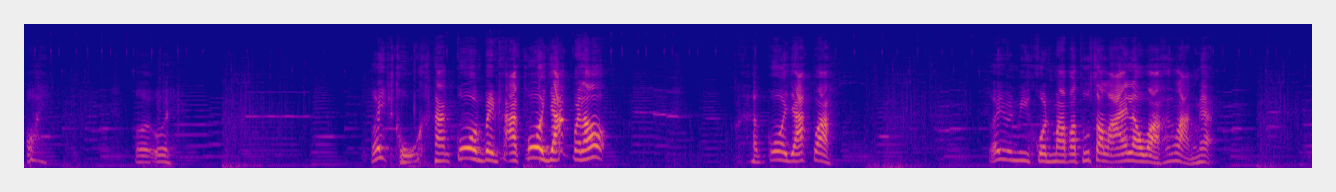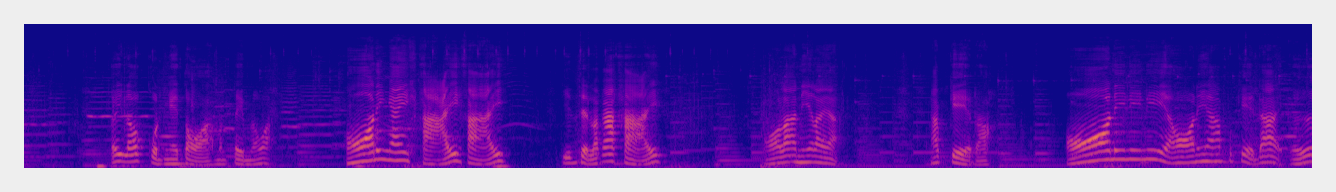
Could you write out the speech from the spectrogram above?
โอ้ยโอ้ยโอ้ยเฮ้ยถูคาโก้มันเป็นคาโก้ยักษ์ไปแล้ว คาโก้ยักษ์ว่ะ เฮ้ยมันมีคนมาประทุษร้ายเราว่ะข้างหลังเนี่ย เฮ้ยแล้วกดไงต่ออะมันเต็มแล้วอะ อ๋อนี่ไงขายขาย กินเสร็จแล้วก็ขาย อ๋อแล้วอันนี้อะไรอะ อัปเกรดเหรอ อ๋อนี่นี่นี่อ๋อนี่ครับอัปเกรดได้ เออ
